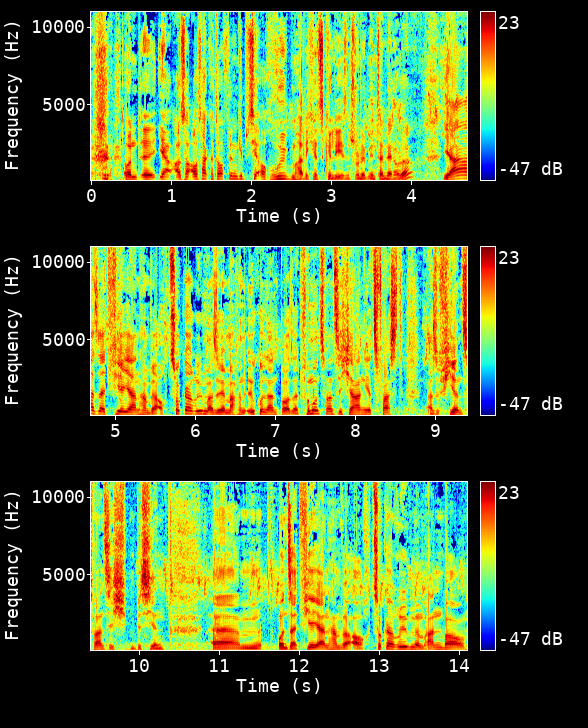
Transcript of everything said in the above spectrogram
Und äh, ja, also außer Kartoffeln gibt es ja auch Rüben, hatte ich jetzt gelesen, schon im Internet, oder? Ja, seit vier Jahren haben wir auch Zuckerrüben. Also wir machen Ökolandbau seit 25 Jahren jetzt fast, also 24 ein bisschen. Ähm, und seit vier Jahren haben wir auch Zuckerrüben im Anbau,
